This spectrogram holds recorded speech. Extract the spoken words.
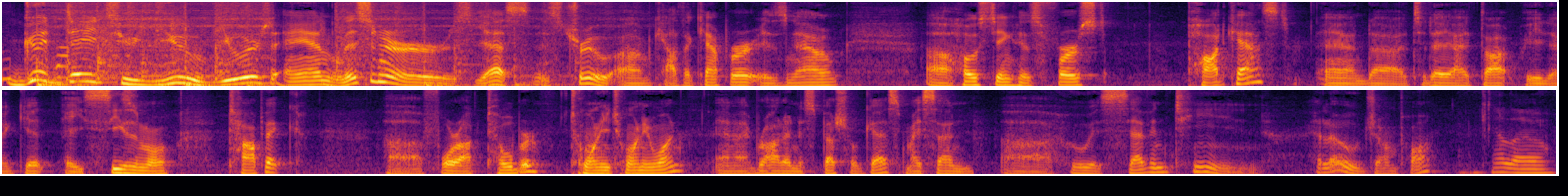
Good day to you, viewers and listeners. Yes, it's true. Um, Catholic Camper is now uh, hosting his first podcast, and uh, today I thought we'd uh, get a seasonal topic uh, for October 2021, and I brought in a special guest, my son, uh, who is 17. Hello, Jean Paul. Hello.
